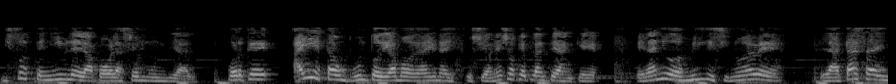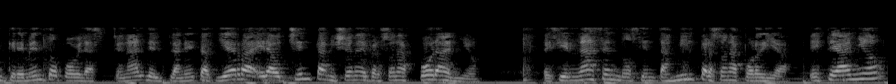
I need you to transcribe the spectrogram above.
y sostenible de la población mundial. Porque ahí está un punto, digamos, donde hay una discusión. Ellos que plantean que el año 2019 la tasa de incremento poblacional del planeta Tierra era 80 millones de personas por año. Es decir, nacen 200.000 personas por día. Este año,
